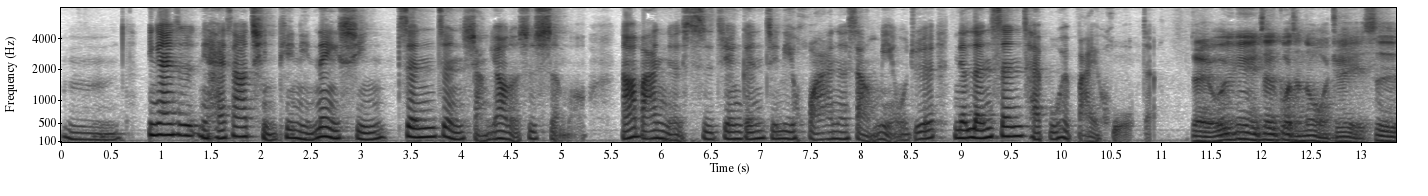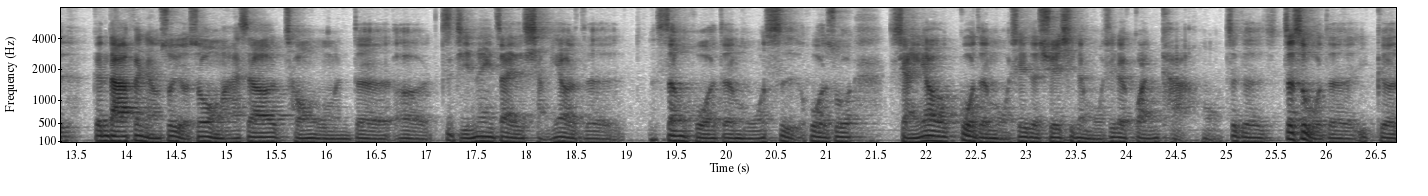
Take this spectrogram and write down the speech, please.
嗯，应该是你还是要倾听你内心真正想要的是什么，然后把你的时间跟精力花在那上面。我觉得你的人生才不会白活的。对我，因为这个过程中，我觉得也是。跟大家分享说，有时候我们还是要从我们的呃自己内在的想要的生活的模式，或者说想要过的某些的学习的某些的关卡哦，这个这是我的一个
